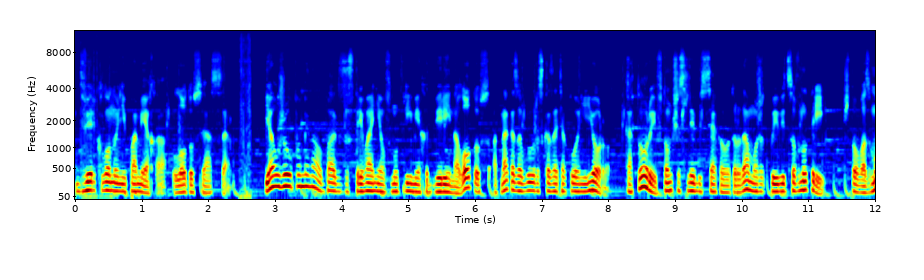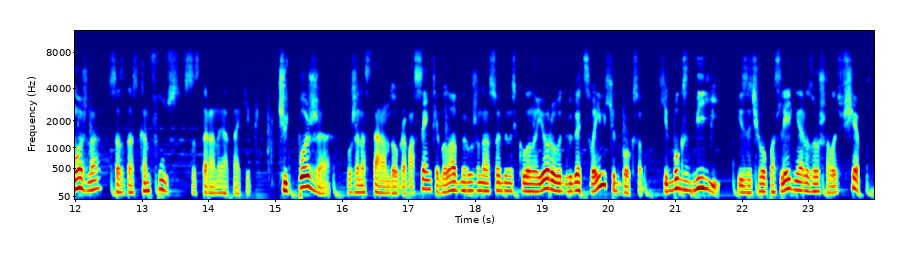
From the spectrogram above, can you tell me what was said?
Дверь клону не помеха, Lotus и Ascent. Я уже упоминал баг с застреванием внутри меха дверей на Lotus, однако забыл рассказать о клоне Йору, который, в том числе без всякого труда, может появиться внутри, что, возможно, создаст конфуз со стороны атаки. Чуть позже, уже на старом добром Асценте, была обнаружена особенность клона Йору выдвигать своим хитбоксом хитбокс двери, из-за чего последняя разрушалась в щепки.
